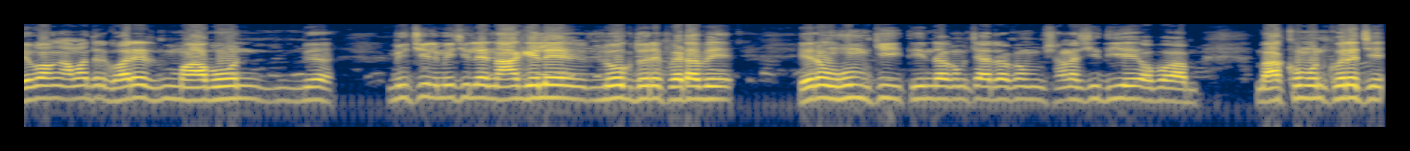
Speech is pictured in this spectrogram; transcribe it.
এবং আমাদের ঘরের মা বোন মিছিল মিছিলে না গেলে লোক ধরে পেটাবে। এরকম হুমকি, তিন রকম, চার রকম সাঁড়াশি দিয়ে আক্রমণ করেছে।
